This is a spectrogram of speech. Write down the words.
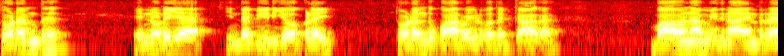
தொடர்ந்து என்னுடைய இந்த வீடியோக்களை தொடர்ந்து பார்வையிடுவதற்காக பாவனா மிதினா என்ற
